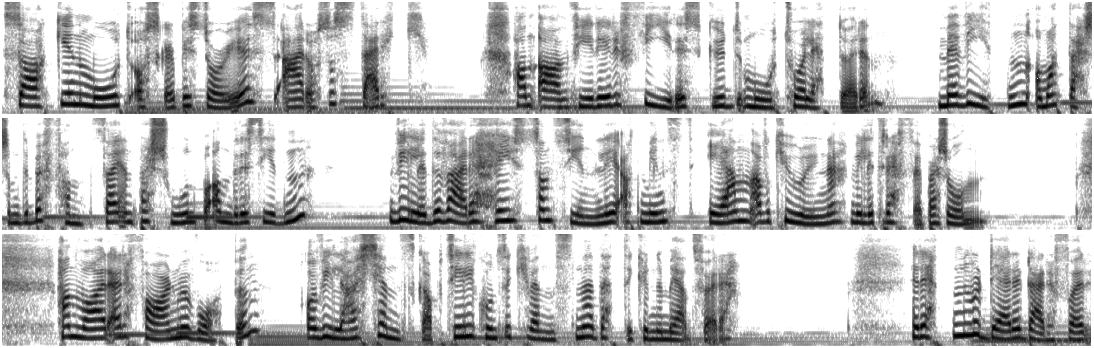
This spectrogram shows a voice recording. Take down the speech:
Saken mot Oscar Pistorius er også sterk. Han avfyrer fire skudd mot toalettdøren, med viten om at dersom det befant seg en person på andre siden, ville det være høyst sannsynlig at minst én av kulene ville treffe personen. Han var erfaren med våpen og ville ha kjennskap til konsekvensene dette kunne medføre. Retten vurderer derfor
